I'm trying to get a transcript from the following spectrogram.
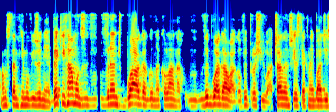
On wstępnie mówi, że nie. Becky Hammond wręcz błaga go na kolanach, wybłagała go, wyprosiła. Challenge jest jak najbardziej,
